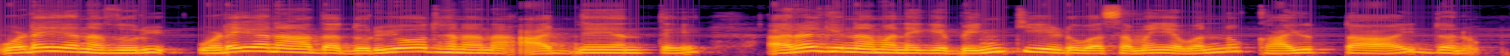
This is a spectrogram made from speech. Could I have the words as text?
ಒಡೆಯನ ದುರಿ ಒಡೆಯನಾದ ದುರ್ಯೋಧನನ ಆಜ್ಞೆಯಂತೆ ಅರಗಿನ ಮನೆಗೆ ಬೆಂಕಿ ಇಡುವ ಸಮಯವನ್ನು ಕಾಯುತ್ತಾ ಇದ್ದನು.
